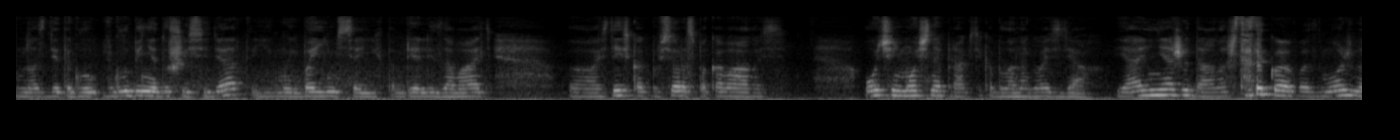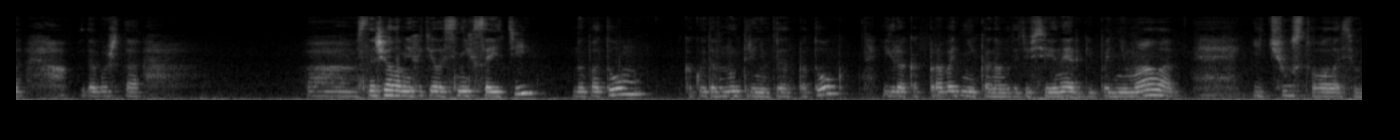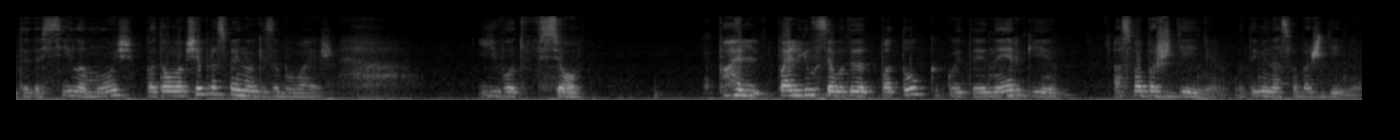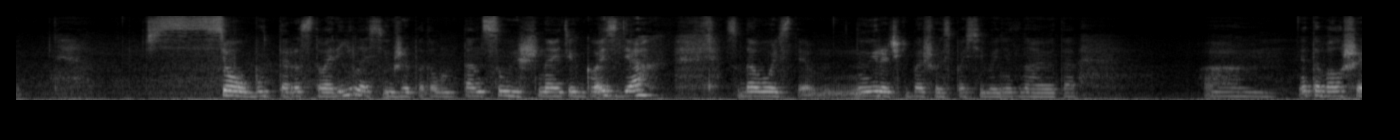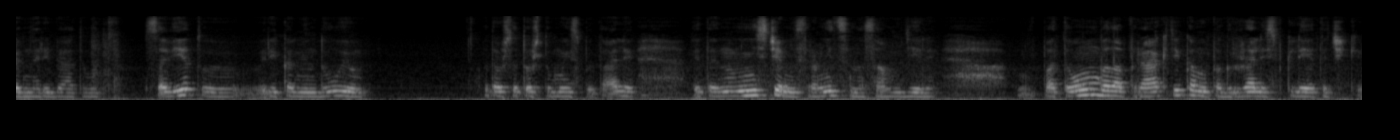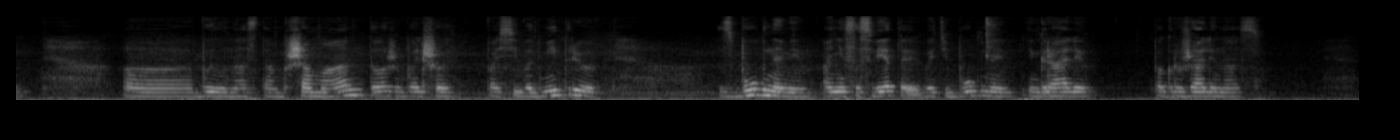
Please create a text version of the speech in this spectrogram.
у нас где-то в глубине души сидят, и мы боимся их там реализовать. А, здесь как бы все распаковалось. Очень мощная практика была на гвоздях. Я не ожидала, что такое возможно, потому что э, сначала мне хотелось с них сойти, но потом какой-то внутренний вот этот поток, Ира как проводник, она вот эти все энергии поднимала, и чувствовалась вот эта сила, мощь. Потом вообще про свои ноги забываешь. И вот все, полился вот этот поток какой-то энергии освобождения, вот именно освобождения. Все будто растворилось, и уже потом танцуешь на этих гвоздях с удовольствием. Ну, Ирочке большое спасибо, не знаю, это, это волшебно, ребята. Вот советую, рекомендую, потому что то, что мы испытали, это ну, ни с чем не сравнится на самом деле. Потом была практика, мы погружались в клеточки. А, был у нас там шаман, тоже большое спасибо Дмитрию, с бубнами. Они со Светой в эти бубны играли, погружали нас.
